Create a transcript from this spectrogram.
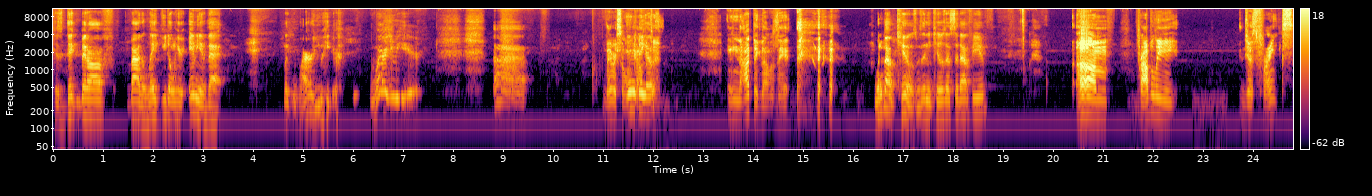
his dick bit off by the lake. You don't hear any of that. Like, why are you here? Why are you here? Ah. They were so Anything incompetent. else? No, I think that was it. What about kills? Was there any kills that stood out for you? um, probably just Frank's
